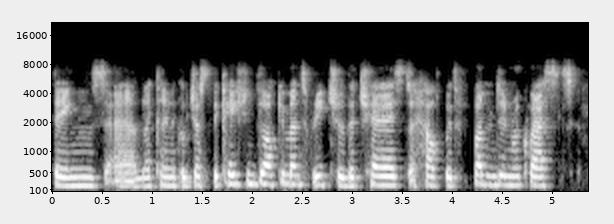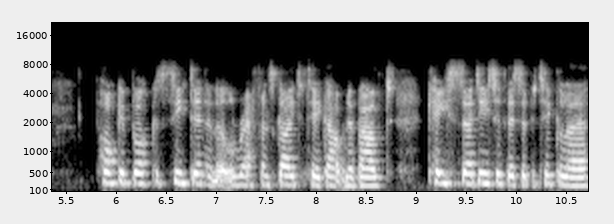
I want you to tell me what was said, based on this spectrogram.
things um, like clinical justification documents for each of the chairs to help with funding requests pocketbook seating, a little reference guide to take out and about, case studies if there's a particular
